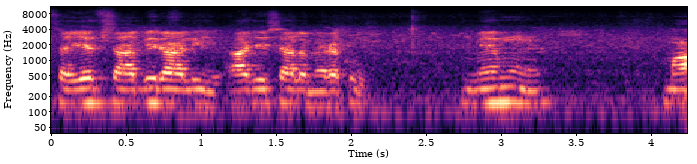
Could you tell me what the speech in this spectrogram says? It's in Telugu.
సయ్యద్ షాబీర్ అలీ ఆదేశాల మేరకు మేము మా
